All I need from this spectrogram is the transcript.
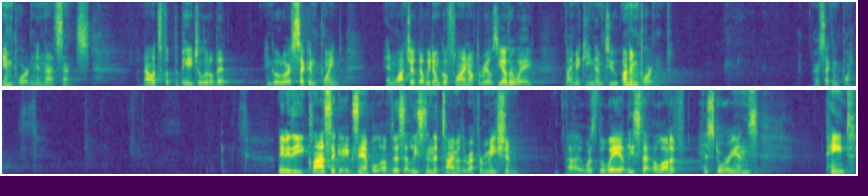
important in that sense. But now let's flip the page a little bit and go to our second point and watch out that we don't go flying off the rails the other way by making them too unimportant. our second point. Maybe the classic example of this, at least in the time of the Reformation, uh, was the way, at least, that a lot of historians paint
